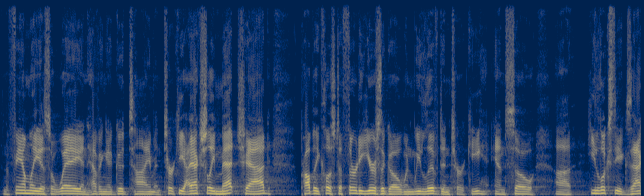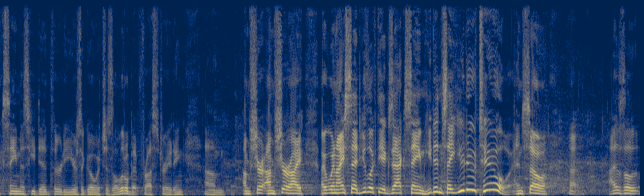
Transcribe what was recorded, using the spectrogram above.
and the family is away and having a good time in Turkey. I actually met Chad probably close to 30 years ago when we lived in Turkey, and so uh, he looks the exact same as he did 30 years ago, which is a little bit frustrating. Um, I'm sure, I'm sure I, I, when I said, you look the exact same, he didn't say, you do too. And so uh, I was a,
